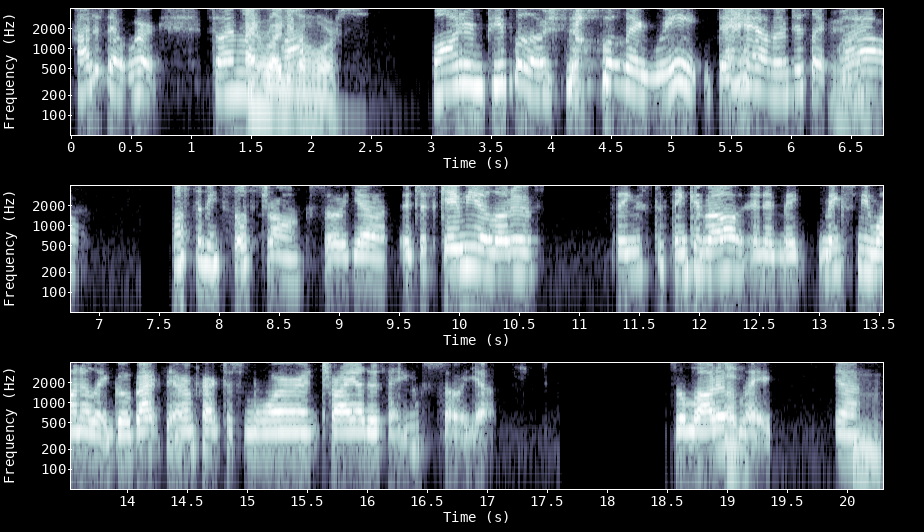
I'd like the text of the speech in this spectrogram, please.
How does that work? So I'm like, and riding wow, a horse. modern people are so like, wait, damn. I'm just like, wow. Must have been so strong. So yeah, it just gave me a lot of things to think about and it make makes me want to like go back there and practice more and try other things. So yeah. It's a lot of Um, like Yeah. Mm.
